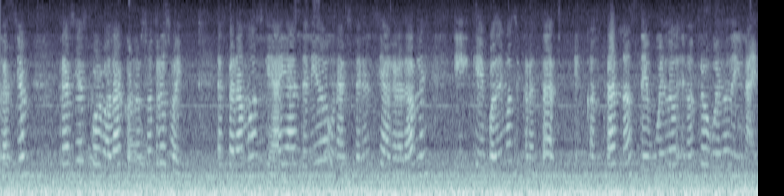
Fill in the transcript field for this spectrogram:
gracias por volar con nosotros hoy. Esperamos que hayan tenido una experiencia agradable y que podemos encontrar, encontrarnos de vuelo en otro vuelo de United.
